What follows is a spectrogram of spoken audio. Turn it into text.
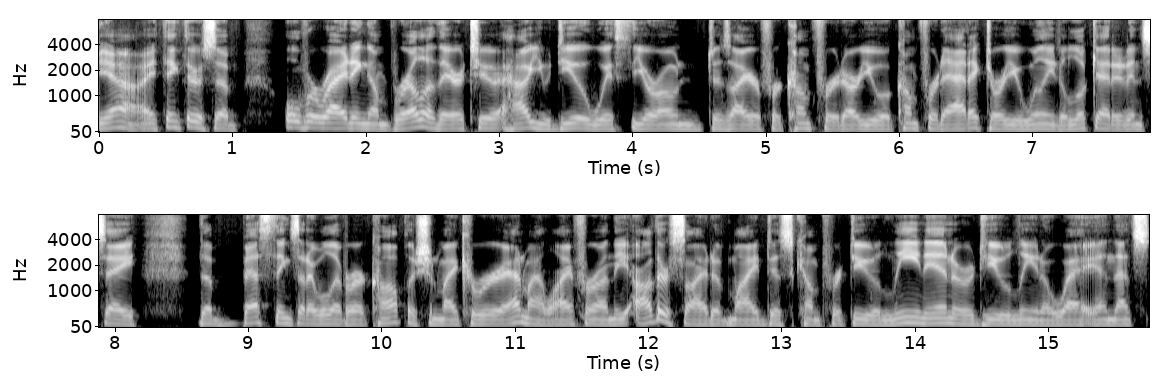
Yeah, I think there's a overriding umbrella there to how you deal with your own desire for comfort. Are you a comfort addict or are you willing to look at it and say the best things that I will ever accomplish in my career and my life are on the other side of my discomfort? Do you lean in or do you lean away? And that's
